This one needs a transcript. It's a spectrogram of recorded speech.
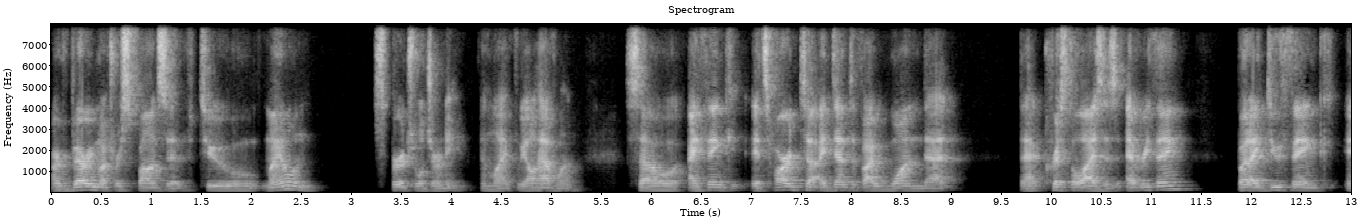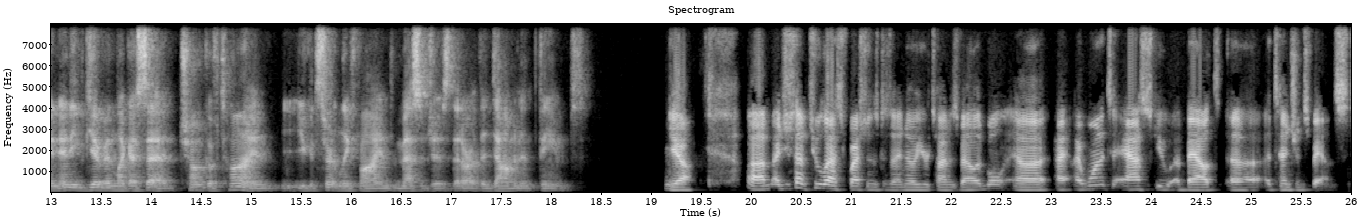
are very much responsive to my own spiritual journey in life. We all have one. So I think it's hard to identify one that that crystallizes everything. But I do think in any given, like I said, chunk of time, you could certainly find messages that are the dominant themes. Yeah. Um, I just have two last questions because I know your time is valuable. Uh, I, I, wanted to ask you about uh, attention spans,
